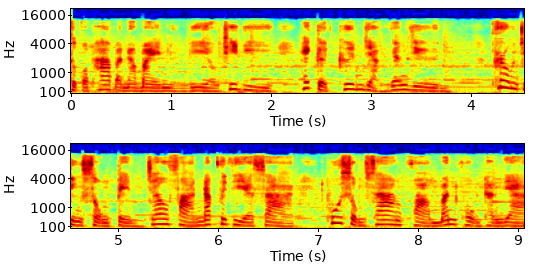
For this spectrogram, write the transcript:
สุขภาพอนามัยหนึ่งเดียวที่ดีให้เกิดขึ้นอย่างยั่งยืน พระองค์จึงทรงเป็นเจ้าฟ้านักวิทยาศาสตร์ ผู้ทรงสร้างความมั่นคงทางยา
